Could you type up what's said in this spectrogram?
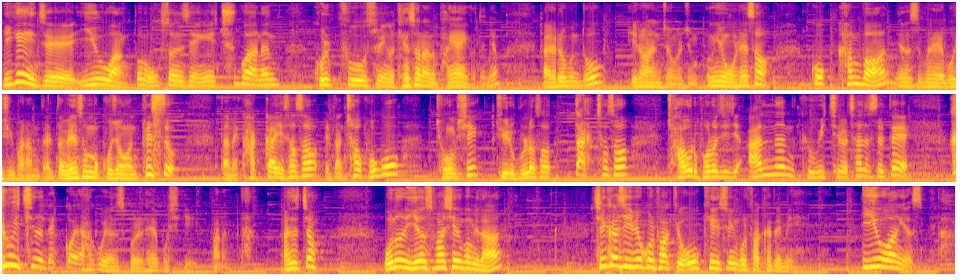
이게 이제 이유왕 또는 옥 선생이 추구하는 골프 스윙을 개선하는 방향이거든요. 그러니까 여러분도 이러한 점을 좀 응용을 해서 꼭 한번 연습을 해보시기 바랍니다. 일단 왼손목 고정은 필수. 그다음에 가까이 서서 일단 쳐보고 조금씩 뒤로 물러서 딱 쳐서 좌우로 벌어지지 않는 그 위치를 찾았을 때 그 위치는 내 거야 하고 연습을 해보시기 바랍니다. 아셨죠? 오늘 이 연습 하시는 겁니다. 지금까지 이명골프학교 OK 스윙골프 아카데미 이우왕이었습니다.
